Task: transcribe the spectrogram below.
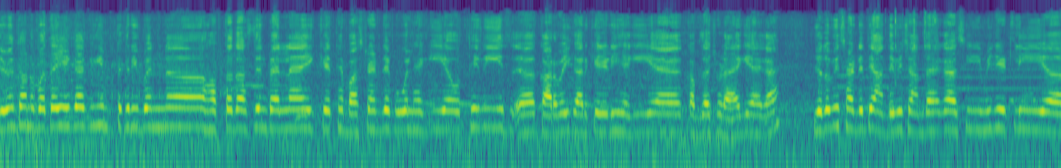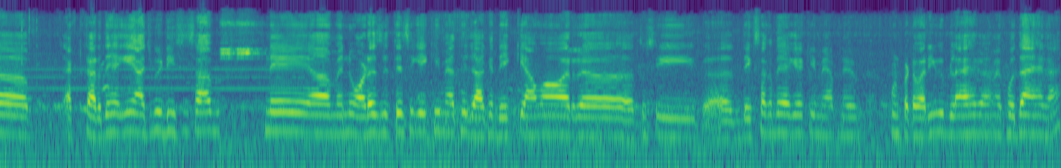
ਜਿਵੇਂ ਤੁਹਾਨੂੰ ਪਤਾ ਹੀ ਹੈਗਾ ਕਿ ਤਕਰੀਬਨ ਹਫਤਾ 10 ਦਿਨ ਪਹਿਲਾਂ ਇੱਕ ਇੱਥੇ ਬੱਸ ਸਟੈਂਡ ਦੇ ਕੋਲ ਹੈਗੀ ਆ। ਉੱਥੇ ਵੀ ਕਾਰਵਾਈ ਕਰਕੇ ਜਿਹੜੀ ਹੈਗੀ ਹੈ ਕਬਜ਼ਾ ਛੁਡਾਇਆ ਗਿਆ ਹੈਗਾ। ਜਦੋਂ ਵੀ ਸਾਡੇ ਧਿਆਨ ਦੇ ਵਿੱਚ ਆਂਦਾ ਹੈਗਾ, ਅਸੀਂ ਇਮੀਡੀਏਟਲੀ ਐਕਟ ਕਰਦੇ ਹੈਗੇ ਹਾਂ। ਅੱਜ ਵੀ ਡੀਸੀ ਸਾਹਿਬ ਨੇ ਮੈਨੂੰ ਆਰਡਰਸ ਦਿੱਤੇ ਸੀਗੇ ਕਿ ਮੈਂ ਇੱਥੇ ਜਾ ਕੇ ਦੇਖ ਕੇ ਆਵਾਂ ਔਰ ਤੁਸੀਂ ਦੇਖ ਸਕਦੇ ਹੈਗੇ ਕਿ ਮੈਂ ਆਪਣੇ ਹੁਣ ਪਟਵਾਰੀ ਵੀ ਬੁਲਾਇਆ ਹੈਗਾ, ਮੈਂ ਖੁਦ ਆਇਆ ਹੈਗਾ।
